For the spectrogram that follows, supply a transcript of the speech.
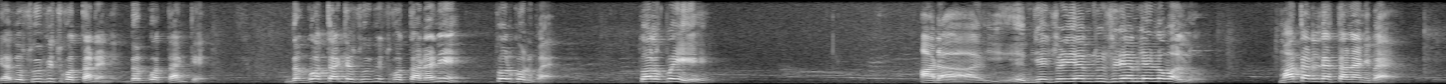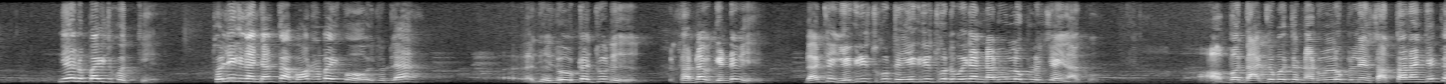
ఏదో చూపించుకొస్తాడని దగ్గొత్తా అంటే. దగ్గొత్తా అంటే చూపించుకొస్తాడని తోలుకొని పోయా. తోలకపోయి ఆడ ఏం చేసాడు ఏం చూసాడు ఏం లేదో వాళ్ళు. మాట్లాడలు తెస్తానని బా. నేను బయటకు వచ్చి తొలిగి నన్ను అంతా మోటార్ బైక్ ఇట్లా ఏదో ఉంటా చూడు సన్నవి గిడ్డవి దాంట్లో ఎగిరించుకుంటూ ఎగిరించుకుంటూ పోయినా నడువు లోపల వచ్చాయి నాకు. అబ్బా దాంట్లో పోతే నడువు లోపల నేను సత్తానని చెప్పి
